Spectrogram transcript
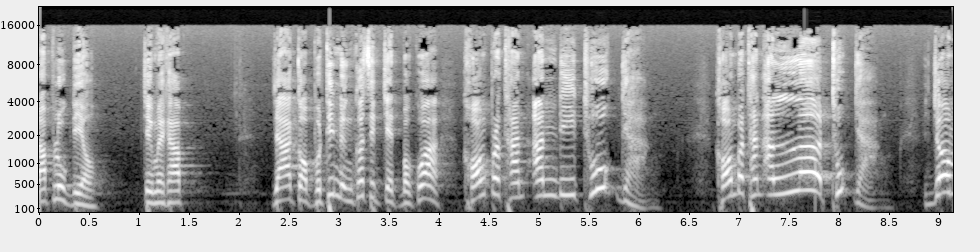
รับลูกเดียว จริงไหมครับ ยากอบบทที่หนึ่งข้อสิบเจ็ดบอกว่า ของประทานอันดีทุกอย่าง ของประทานอันเลิศทุกอย่าง ย่อม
